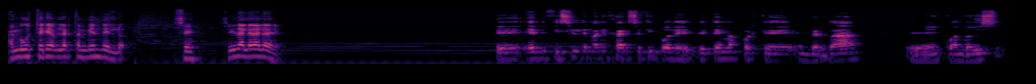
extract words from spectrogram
A mí me gustaría hablar también de lo... Sí, sí, dale, dale, dale. Eh, es difícil de manejar ese tipo de, temas porque en verdad eh, cuando hice,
